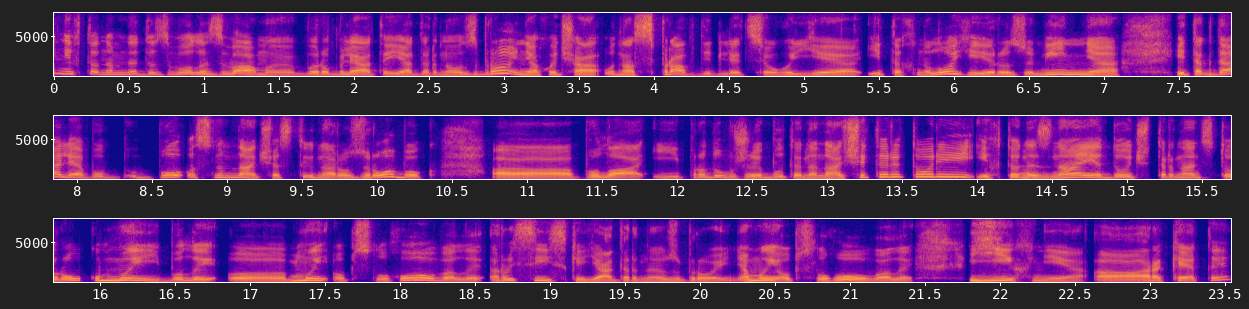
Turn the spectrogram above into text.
Ніхто нам не дозволить з вами виробляти ядерне озброєння, хоча у нас справді для цього є і технології, і розуміння, і так далі. Бо, бо основна частина розробок а, була і продовжує бути на нашій території. І хто не знає, до 2014 року ми були е, ми обслуговували російське ядерне озброєння. Ми обслуговували їхні а, ракети.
